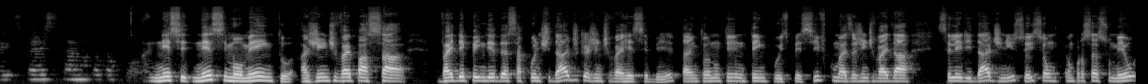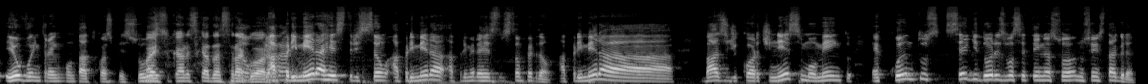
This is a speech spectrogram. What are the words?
expert estar na plataforma? nesse, nesse momento, a gente vai passar. Vai depender dessa quantidade que a gente vai receber, tá? Então não tem um tempo específico, mas a gente vai dar celeridade nisso. Isso é um, é um processo meu. Eu vou entrar em contato com as pessoas. Mas se o cara se cadastrar Não, agora. a primeira restrição, a primeira, a primeira restrição, perdão, a primeira base de corte nesse momento é quantos seguidores você tem na sua, no seu Instagram.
